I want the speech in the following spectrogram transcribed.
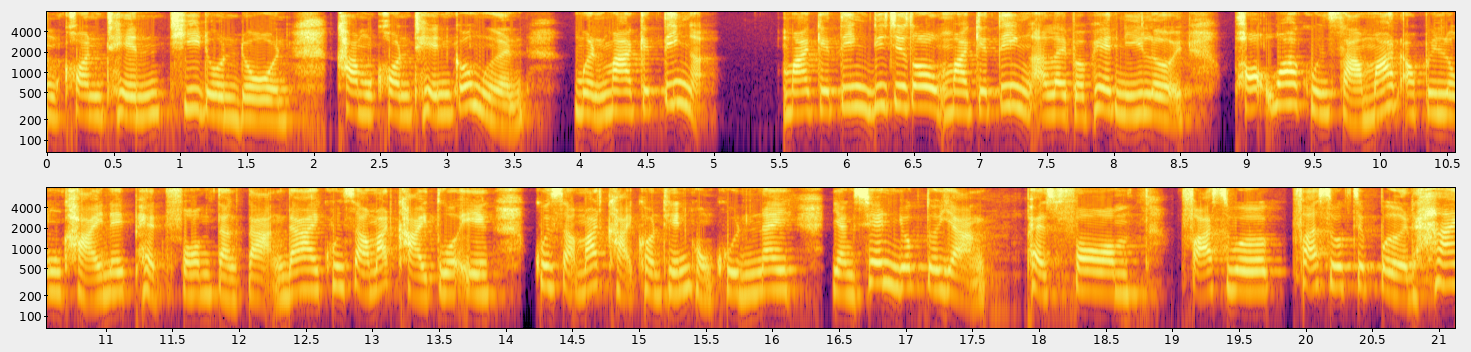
ำคอนเทนต์ที่โดนโดนคำคอนเทนต์ก็เหมือนเหมือนมาร์เก็ตติ้งอะ มาร์เก็ตติ้งดิจิทัลมาร์เก็ตติ้งอะไรประเภทนี้เลย เพราะว่าคุณสามารถเอาไปลงขายในแพลตฟอร์มต่างๆ ได้ คุณสามารถขายตัวเอง คุณสามารถขายคอนเทนต์ของคุณใน อย่างเช่นยกตัวอย่างแพลตฟอร์ม Fastwork Fastwork จะเปิดให้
